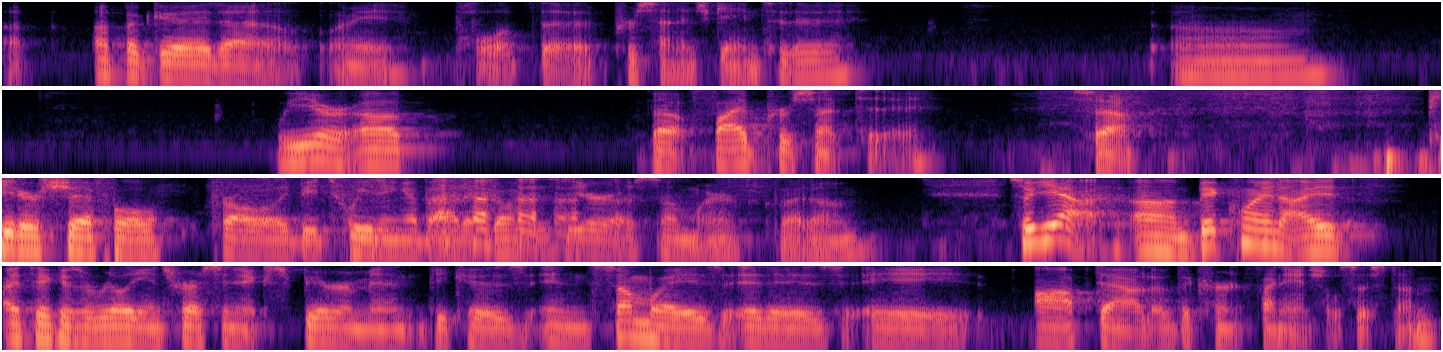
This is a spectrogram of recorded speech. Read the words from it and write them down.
up, up a good. Uh, let me pull up the percentage gain today. Um, we are up about five percent today. So Peter Schiff will probably be tweeting about it going to zero somewhere. But um, so yeah, um, Bitcoin I I think is a really interesting experiment because in some ways it is a opt out of the current financial system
